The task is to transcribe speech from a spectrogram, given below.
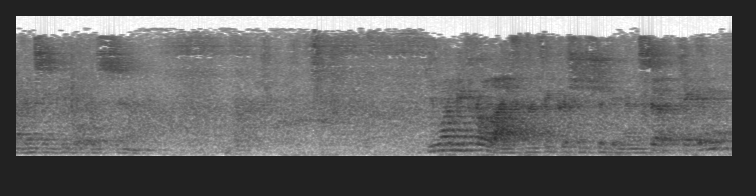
convincing people of sin. If you want to be pro-life, and I think Christians should be, then instead of picketing,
